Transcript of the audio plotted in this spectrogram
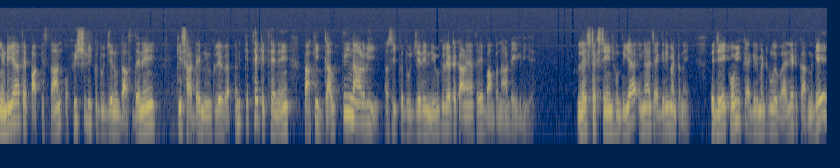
ਇੰਡੀਆ ਤੇ ਪਾਕਿਸਤਾਨ ਆਫੀਸ਼ੀਅਲੀ ਇੱਕ ਦੂਜੇ ਨੂੰ ਦੱਸਦੇ ਨੇ ਕਿ ਸਾਡੇ ਨਿਊਕਲੀਅਰ ਵੈਪਨ ਕਿੱਥੇ ਕਿੱਥੇ ਨੇ ਤਾਂ ਕਿ ਗਲਤੀ ਨਾਲ ਵੀ ਅਸੀਂ ਇੱਕ ਦੂਜੇ ਦੀ ਨਿਊਕਲੀਅਰ ਟਿਕਾਣਿਆਂ ਤੇ ਬੰਬ ਨਾ ਡੇਗ ਦਈਏ। ਲਿਸਟ ਐਕਸਚੇਂਜ ਹੁੰਦੀ ਹੈ ਇਹਨਾਂ 'ਚ ਐਗਰੀਮੈਂਟ ਨੇ। ਤੇ ਜੇ ਕੋਈ ਇੱਕ ਐਗਰੀਮੈਂਟ ਨੂੰ ਇਹ ਵਾਇਲੇਟ ਕਰਨਗੇ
